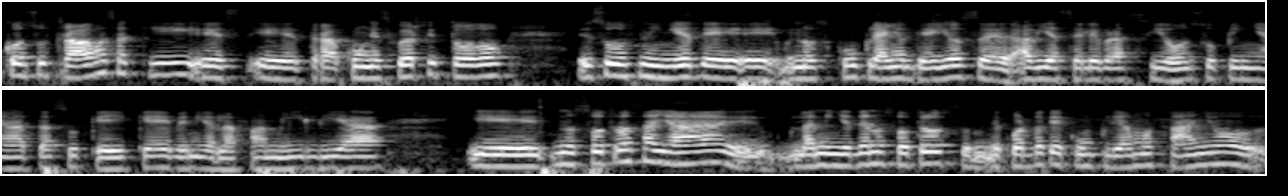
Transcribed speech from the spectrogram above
con sus trabajos aquí, es, eh, con esfuerzo y todo, sus niñez de eh, los cumpleaños de ellos eh, había celebración, su piñata, su cake, venía la familia. Y nosotros allá, la niñez de nosotros, me acuerdo que cumplíamos años,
